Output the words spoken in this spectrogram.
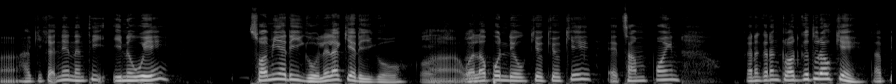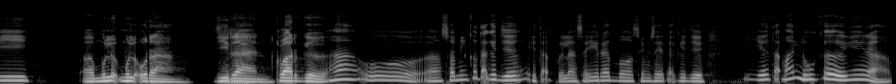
Ha, hakikatnya nanti in a way suami ada ego, lelaki ada ego. Ha, walaupun dia okey okey okey at some point kadang-kadang keluarga tu dah okey tapi uh, mulut-mulut orang, jiran, keluarga, ha oh uh, suami kau tak kerja? Eh tak apalah saya redha suami saya tak kerja. Iya tak malu ke? Ya.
